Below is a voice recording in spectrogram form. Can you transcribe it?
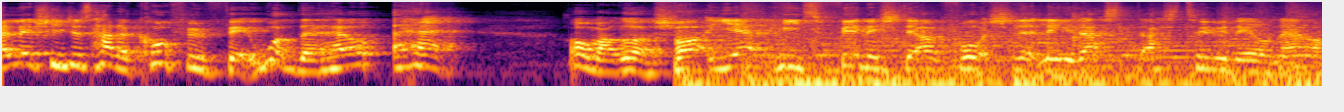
I literally just had a coughing fit. What the hell? oh my gosh. But yeah, he's finished it, unfortunately. That's that's 2-0 now.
